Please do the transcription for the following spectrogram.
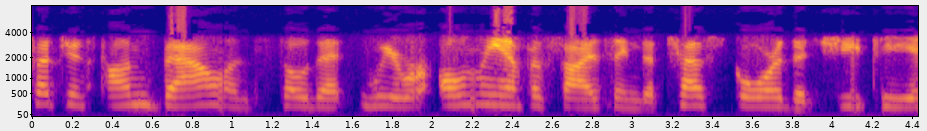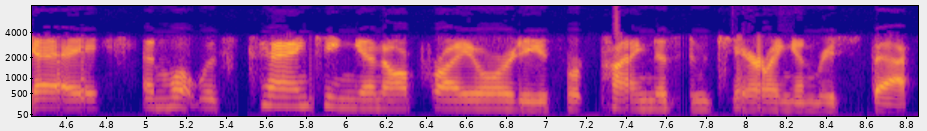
such an unbalance so that we were only emphasizing the test score, the GPA, and what was tanking in our priorities were kindness and caring and respect.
